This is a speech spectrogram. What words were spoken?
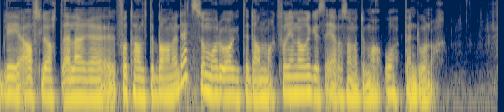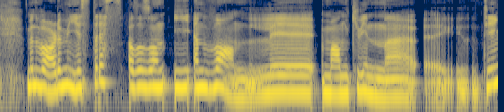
bli avslørt eller eh, fortalt til barnet ditt, så må du òg til Danmark. For i Norge så er det sånn at du må ha åpen donor. Men var det mye stress? Altså sånn i en vanlig mann-kvinne-ting,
